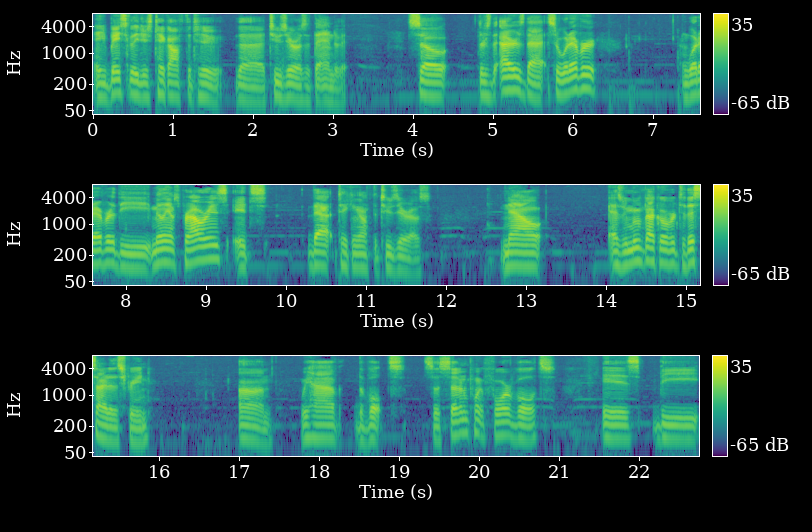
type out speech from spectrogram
and you basically just take off the two the two zeros at the end of it. So there's the there's that. So whatever whatever the milliamps per hour is, it's that taking off the two zeros. Now, as we move back over to this side of the screen, um, we have the volts. So 7.4 volts is the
